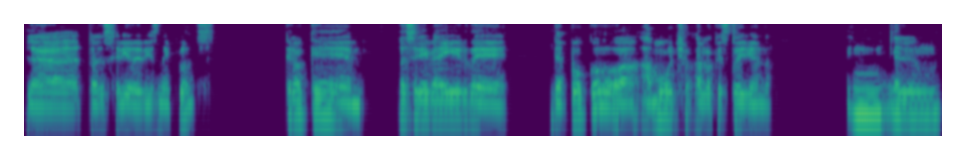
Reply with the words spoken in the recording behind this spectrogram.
la actual serie de Disney Plus. Creo que la serie va a ir de, de poco a, a, mucho a lo que estoy viendo. Mm, el,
